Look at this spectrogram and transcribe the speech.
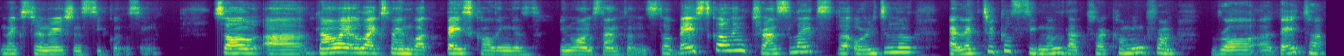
next generation sequencing. So uh, now I will explain what base calling is in one sentence. So base calling translates the original electrical signals that are coming from raw uh, data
